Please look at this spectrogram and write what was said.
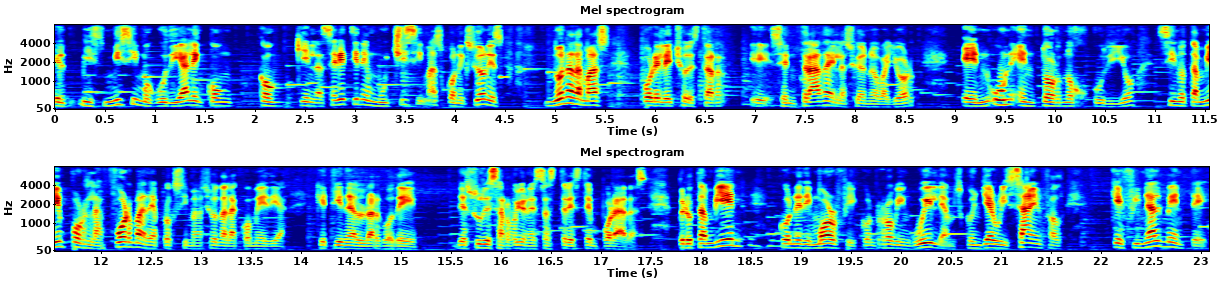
El mismísimo Woody Allen, con, con, quien la serie tiene muchísimas conexiones, no nada más por el hecho de estar eh, centrada en la ciudad de Nueva York, en un entorno judío, sino también por la forma de aproximación a la comedia que tiene a lo largo de, de su desarrollo en estas tres temporadas. Pero también con Eddie Murphy, con Robin Williams, con Jerry Seinfeld, que finalmente,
